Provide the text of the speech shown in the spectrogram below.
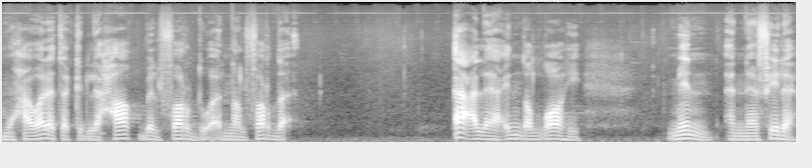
محاولتك اللحاق بالفرض وأن الفرض أعلى عند الله من النافلة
